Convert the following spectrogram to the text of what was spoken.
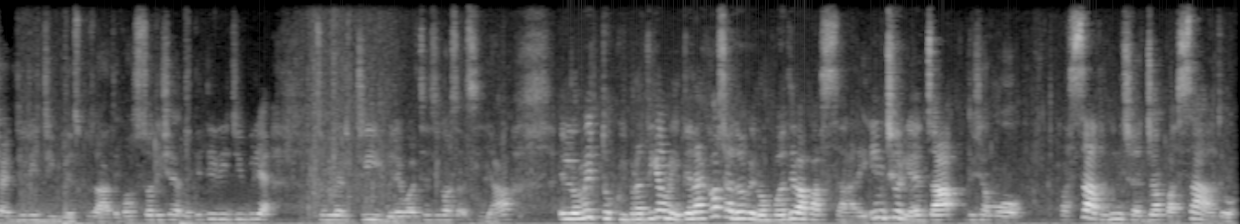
cioè dirigibile, scusate, ma sto dicendo che dirigibile è sommergibile, qualsiasi cosa sia, e lo metto qui, praticamente la cosa dove non poteva passare, in teoria è già, diciamo, passato, quindi c'è già passato.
